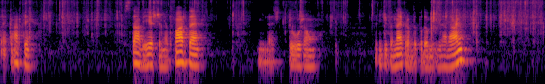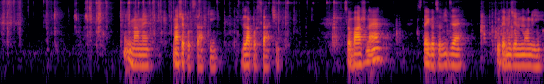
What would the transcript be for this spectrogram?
Te karty wstawię jeszcze nie otwarte. Widać dużą liczbę najprawdopodobniej zadań. I mamy nasze podstawki dla postaci. Co ważne, z tego co widzę, tutaj będziemy mogli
